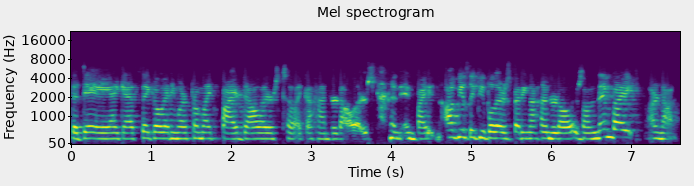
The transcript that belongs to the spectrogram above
the day, I guess they go anywhere from like five dollars to like a hundred dollars for an invite. And obviously, people that are spending a hundred dollars on an invite are not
